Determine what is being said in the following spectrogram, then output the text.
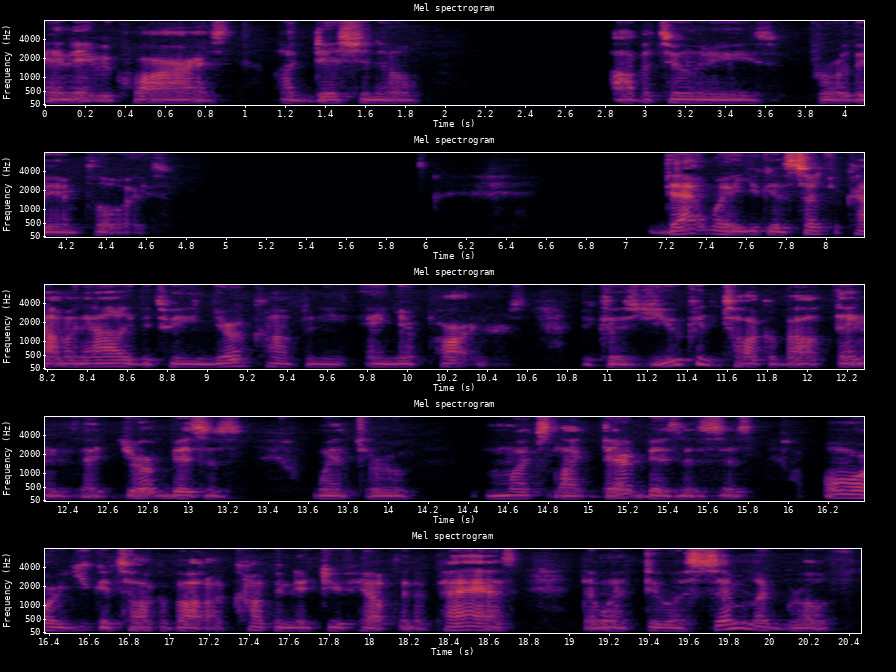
and it requires additional opportunities for the employees. That way, you can search for commonality between your company and your partners because you can talk about things that your business went through, much like their businesses, or you can talk about a company that you've helped in the past that went through a similar growth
